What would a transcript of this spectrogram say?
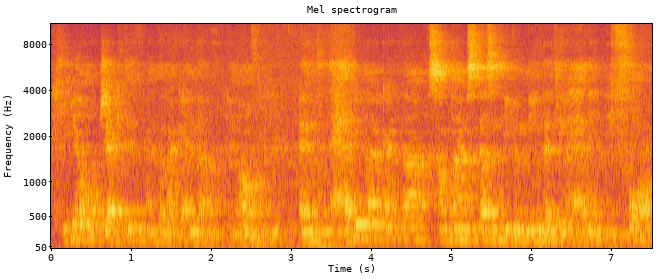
Clear objective and an agenda, you know. Mm-hmm. And having an agenda sometimes doesn't even mean that you had it before.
